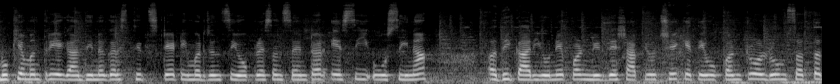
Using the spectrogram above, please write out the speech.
મુખ્યમંત્રીએ ગાંધીનગર સ્થિત સ્ટેટ ઇમરજન્સી ઓપરેશન સેન્ટર એસીઓસીના અધિકારીઓને પણ નિર્દેશ આપ્યો છે કે તેઓ કંટ્રોલ રૂમ સતત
